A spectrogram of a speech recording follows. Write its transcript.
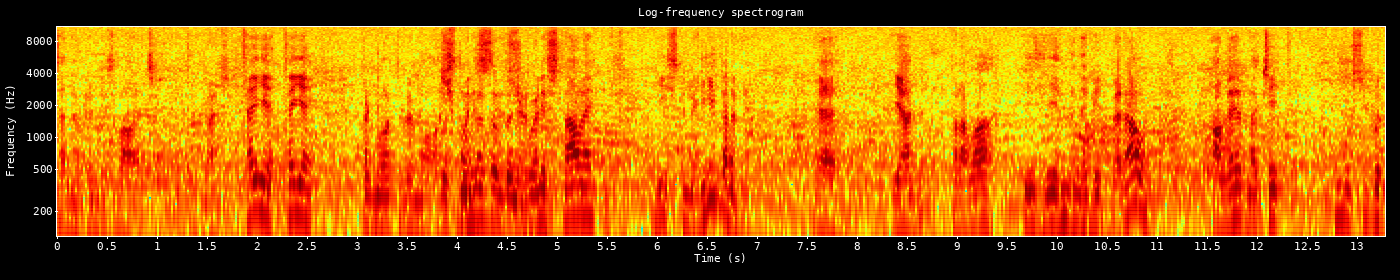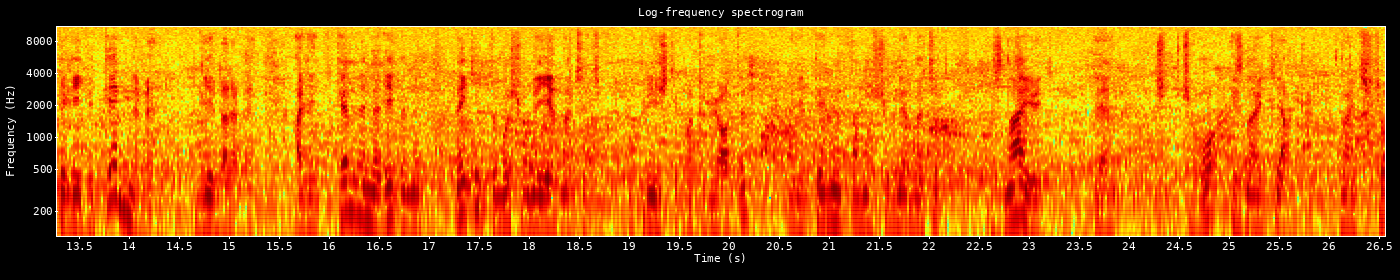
це не організували чи і так далі. Це є, це є, так мовити, вимога. щоб вони, щоб вони стали дійсними лідерами. Е, я права їм не відбирав, але значить, мусять бути легітимними лідерами. А легітимними лідерами не тільки тому, що вони є значить, українські патріоти, а легітимними тому, що вони значить, знають е, чого і знають як. Знають що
